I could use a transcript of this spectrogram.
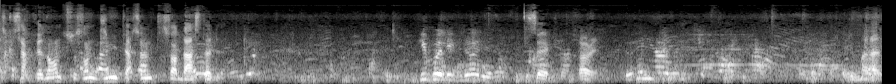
parce que ça représente 70 000 personnes qui sortent d'un stade. People ignore you. Malade.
